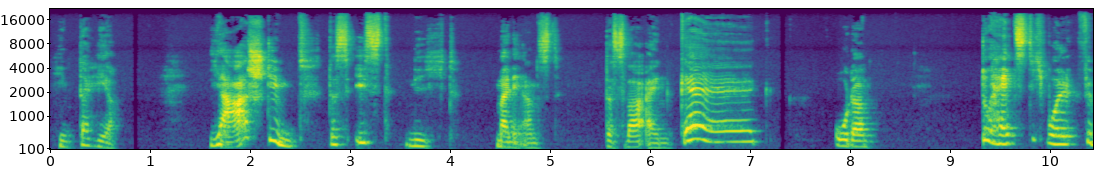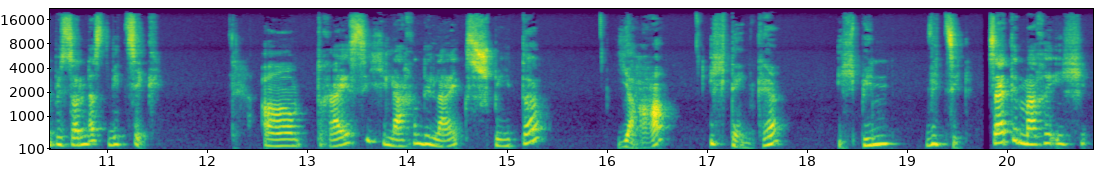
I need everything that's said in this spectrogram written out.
hinterher. Ja, stimmt, das ist nicht mein Ernst. Das war ein Gag. Oder Du hältst dich wohl für besonders witzig. Ähm, 30 lachende Likes später ja, ich denke, ich bin witzig. Seitdem mache ich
